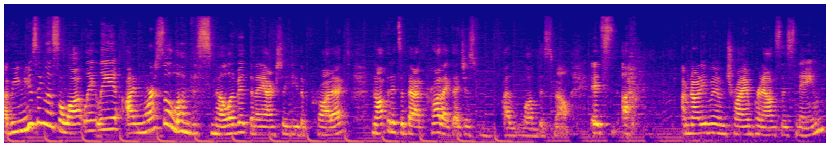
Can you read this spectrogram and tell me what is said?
I've been using this a lot lately. I more so love the smell of it than I actually do the product. Not that it's a bad product, I just, I love the smell. It's, uh, I'm not even going to try and pronounce this name.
